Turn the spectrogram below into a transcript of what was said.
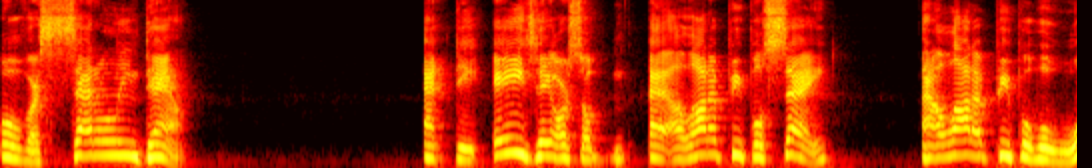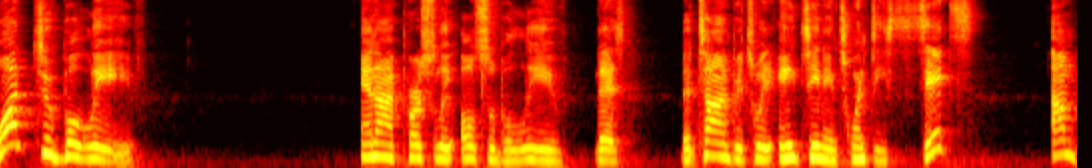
over settling down. At the age they are so a lot of people say and a lot of people will want to believe and i personally also believe this the time between 18 and 26 i'm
